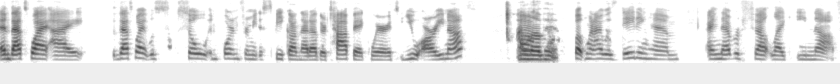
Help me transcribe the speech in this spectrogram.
And that's why I that's why it was so important for me to speak on that other topic where it's you are enough. I um, love it. But when I was dating him, I never felt like enough.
